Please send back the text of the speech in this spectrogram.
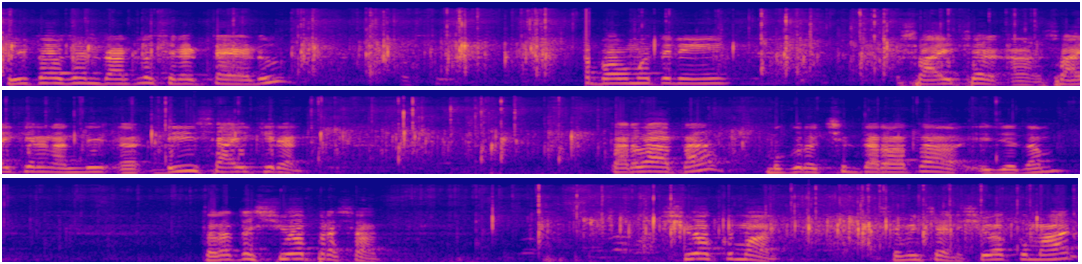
త్రీ థౌజండ్ దాంట్లో సెలెక్ట్ అయ్యాడు. బహుమతిని సాయి సాయి కిరణ్ అంది డి సాయి కిరణ్. తర్వాత ముగ్గురు వచ్చిన తర్వాత ఇచ్చేద్దాం తర్వాత శివప్రసాద్. శివకుమార్. క్షమించండి శివకుమార్.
